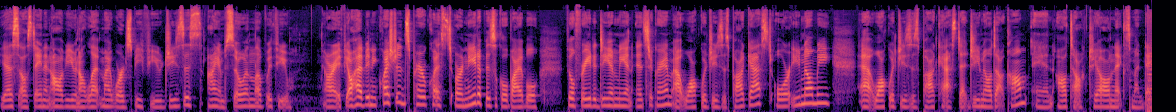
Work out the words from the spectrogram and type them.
Yes, I'll stand in all of you and I'll let my words be few. Jesus, I am so in love with you. All right, if y'all have any questions, prayer requests, or need a physical Bible, feel free to DM me on Instagram at Walk with Jesus Podcast or email me at walkwithjesuspodcast at gmail.com and I'll talk to y'all next Monday.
